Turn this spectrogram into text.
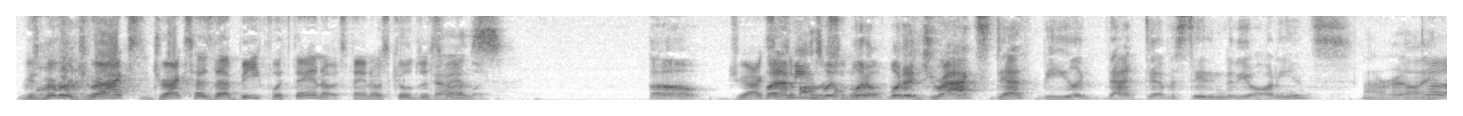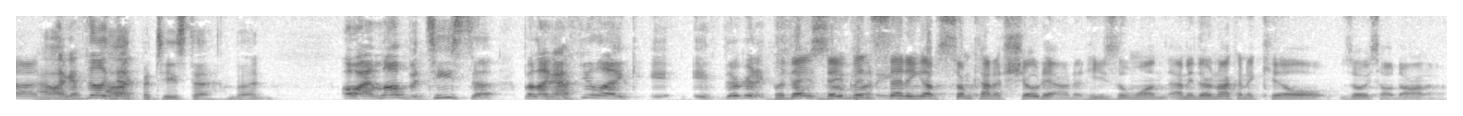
because remember Drax. Drax has that beef with Thanos. Thanos killed his family. Oh, Drax but is I a mean, would, personal- would, would a Drax death be like that devastating to the audience? Not really. No, no, I like, like, I feel like I like that- Bautista, but Oh, I love Bautista, but like Yeah. I feel like i- if they're gonna, But kill they, they've been setting up some kind of showdown, and he's the one. I mean, they're not going to kill Zoe Saldana.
